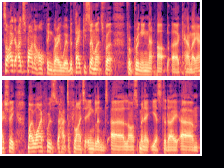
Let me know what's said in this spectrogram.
So I, I just find the whole thing very weird. But thank you so much for, for bringing that up, uh, Kame. Actually, my wife was had to fly to England uh, last minute yesterday, um,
